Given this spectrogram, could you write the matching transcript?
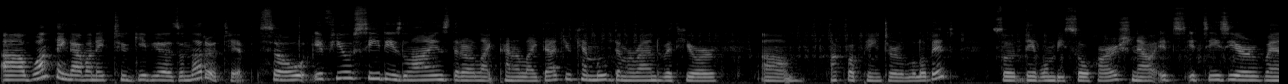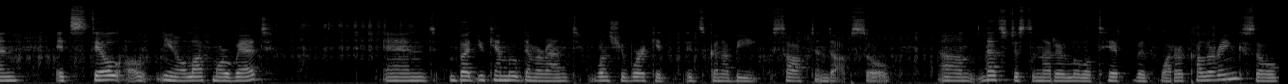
Uh, one thing I wanted to give you as another tip. So if you see these lines that are like kind of like that, you can move them around with your um, aqua painter a little bit so they won't be so harsh. Now it's it's easier when it's still uh, you know a lot more wet and but you can move them around once you work it it's gonna be softened up so um, that's just another little tip with watercoloring so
